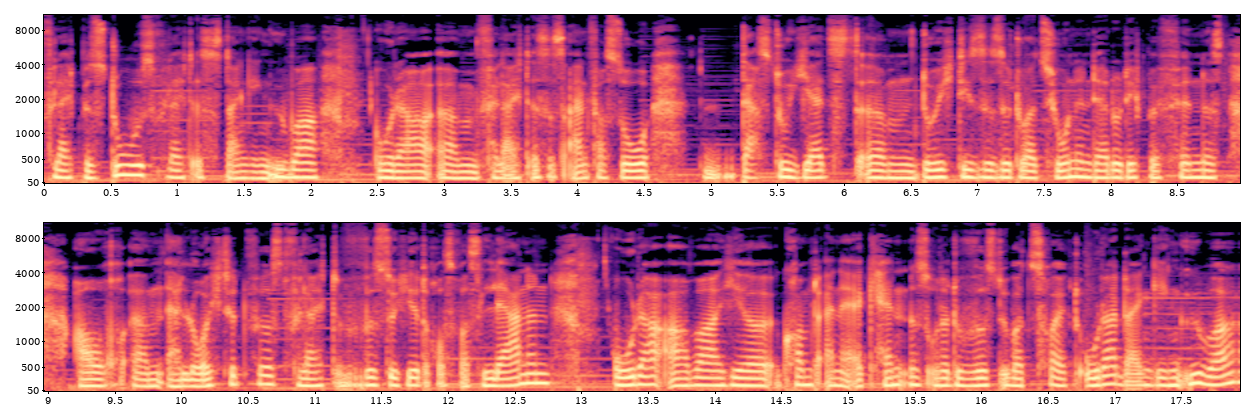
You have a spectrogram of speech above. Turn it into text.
Vielleicht bist du es, vielleicht ist es dein Gegenüber oder ähm, vielleicht ist es einfach so, dass du jetzt ähm, durch diese Situation, in der du dich befindest, auch ähm, erleuchtet wirst. Vielleicht wirst du hier draus was lernen oder aber hier kommt eine Erkenntnis oder du wirst überzeugt oder dein Gegenüber,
